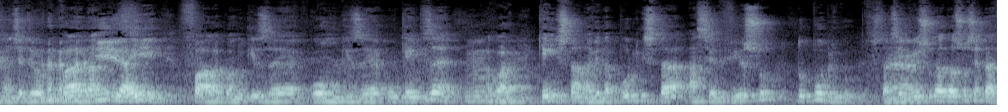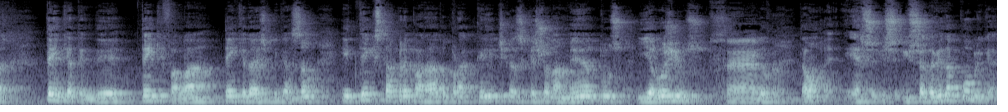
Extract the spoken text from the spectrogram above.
na iniciativa privada e aí fala quando quiser, como quiser, com quem quiser. Uhum. Agora, quem está na vida pública está a serviço do público, está a serviço da, da sociedade tem que atender, tem que falar, tem que dar explicação e tem que estar preparado para críticas, questionamentos e elogios. Certo. Entendeu? Então, isso, isso, é da vida pública,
